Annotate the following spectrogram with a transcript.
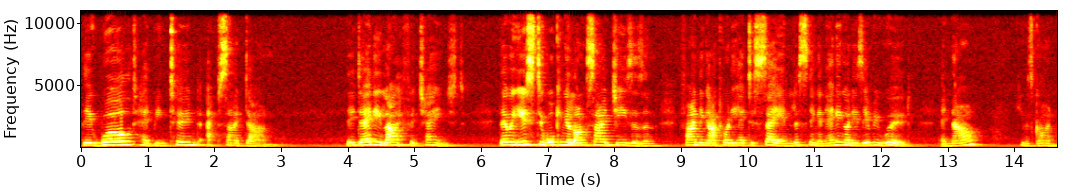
Their world had been turned upside down. Their daily life had changed. They were used to walking alongside Jesus and finding out what he had to say and listening and hanging on his every word. And now he was gone.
